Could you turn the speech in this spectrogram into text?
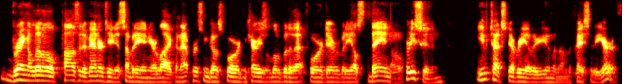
bring a little positive energy to somebody in your life and that person goes forward and carries a little bit of that forward to everybody else they know, pretty soon you've touched every other human on the face of the earth.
